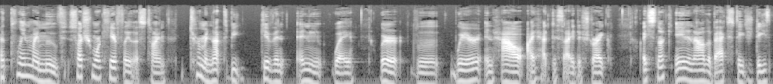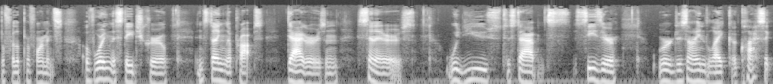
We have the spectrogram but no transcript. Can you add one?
I planned my moves such more carefully this time, determined not to be given any way where the where and how I had decided to strike. I snuck in and out of the backstage days before the performance, avoiding the stage crew and studying the props, daggers and senators would use to stab Caesar were designed like a classic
